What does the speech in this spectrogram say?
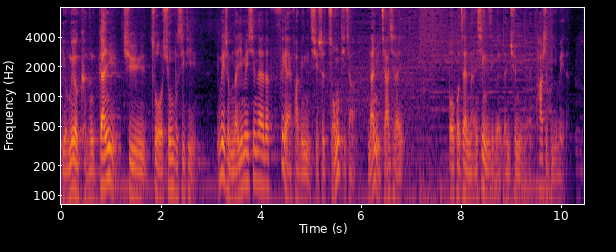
有没有可能干预去做胸部 CT？为什么呢？因为现在的肺癌发病率其实总体上男女加起来，包括在男性的这个人群里面，它是第一位的。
